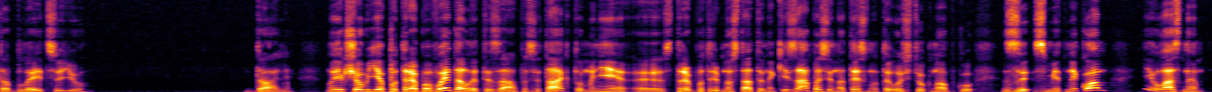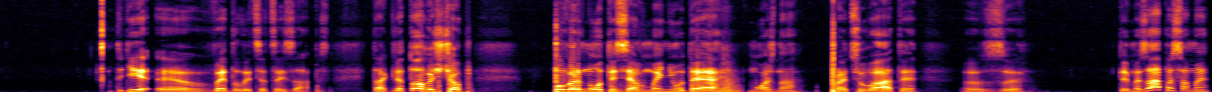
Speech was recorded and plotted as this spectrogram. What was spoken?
таблицею далі. Ну, якщо є потреба видалити записи, так, то мені е, потрібно стати на якийсь запис і натиснути ось цю кнопку з смітником, і, власне, тоді е, видалиться цей запис. Так, для того, щоб повернутися в меню, де можна працювати з тими записами,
